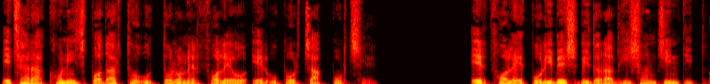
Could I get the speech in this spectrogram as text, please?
এছাড়া খনিজ পদার্থ উত্তোলনের ফলেও এর উপর চাপ পড়ছে। এর ফলে পরিবেশবিদরা ভীষণ চিন্তিত।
